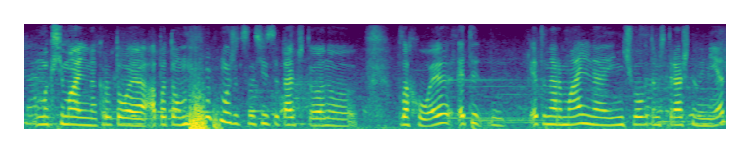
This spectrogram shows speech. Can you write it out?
максимально крутое, а потом может случиться так, что оно плохое. Это, это нормально, и ничего в этом страшного нет.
